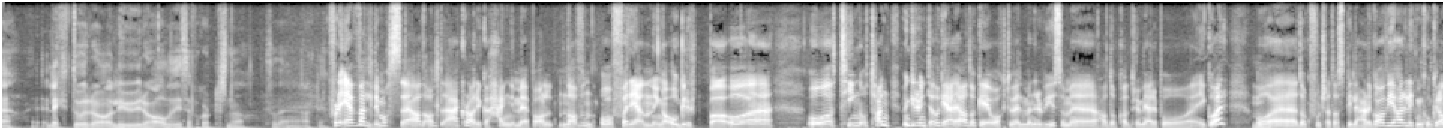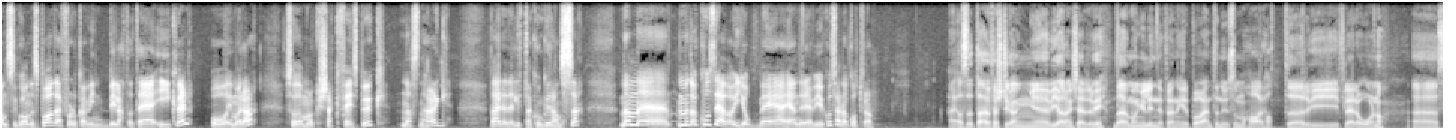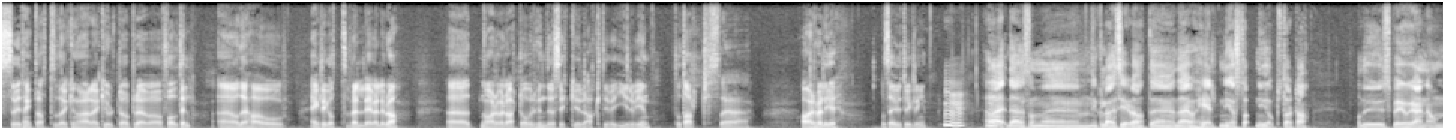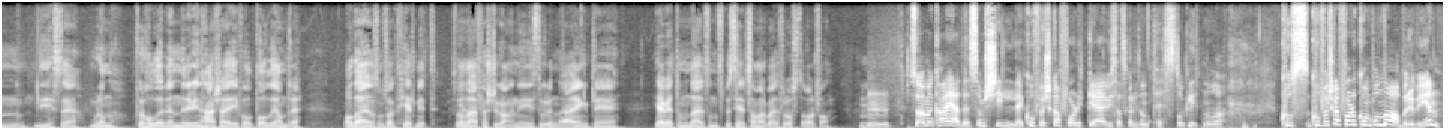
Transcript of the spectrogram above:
lektor og luer og alle disse forkortelsene. da. Så det er artig. For det er veldig masse av alt. Jeg klarer ikke å henge med på alle navn og foreninger og grupper og, eh, og ting og tang. Men grunnen til at dere er, ja, dere er jo aktuelle med en revy som er, dere hadde premiere på i går. Og eh, dere fortsetter å spille i helga. Vi har en liten konkurranse gående på, der folk kan vinne billetter til i kveld og i morgen. Så da må dere sjekke Facebook nesten helg. Der er det litt av konkurranse. Men, eh, men da, hvordan er det å jobbe med en revy? Hvordan har det gått fram? Nei, altså Dette er jo første gang eh, vi arrangerer revy. Det er jo mange linjeforeninger på NTNU som har hatt eh, revy i flere år nå. Så vi tenkte at det kunne være kult å prøve å få det til. Og det har jo egentlig gått veldig, veldig bra. Nå har det vel vært over 100 stykker aktive i revyen totalt. Så det har vært veldig gøy å se utviklingen. Mm. Ja, det, er, jo som eh, Nikolai sier, da, at eh, det er jo helt nyoppsta- nyoppstarta. Og du spør jo gjerne om disse, hvordan forholder den revyen her seg i forhold til alle de andre. Og det er jo som sagt helt nytt. Så det er første gangen i historien. Det er egentlig Jeg vet om det er et sånn spesielt samarbeid for oss, da, i hvert fall. Mm. Så, men hva er det som skiller Hvorfor skal folk, eh, hvis jeg skal liksom teste dere litt nå, da Hvorfor skal folk komme på naborevyen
